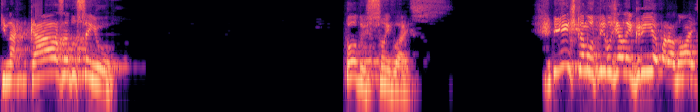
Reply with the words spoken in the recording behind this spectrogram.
que na casa do Senhor Todos são iguais. E isto é motivo de alegria para nós.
